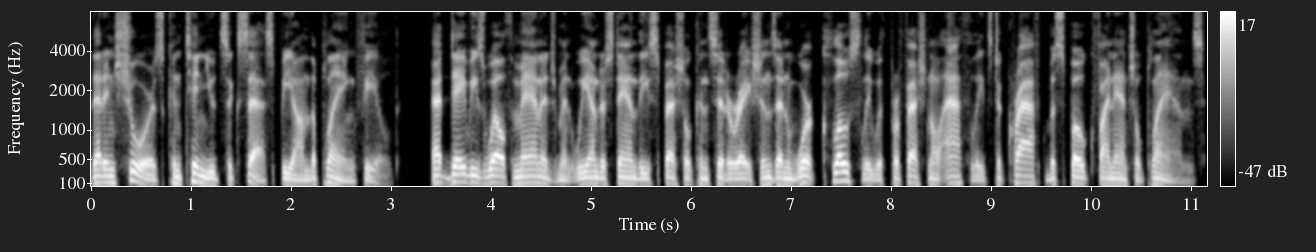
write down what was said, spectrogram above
that ensures continued success beyond the playing field. At Davies Wealth Management, we understand these special considerations and work closely with professional athletes to craft bespoke financial plans.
